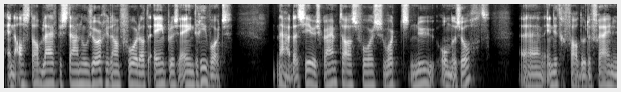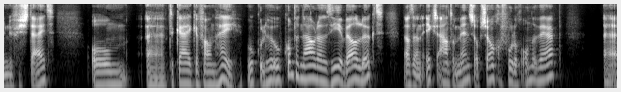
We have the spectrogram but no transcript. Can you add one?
en als het al blijft bestaan, hoe zorg je dan voor dat 1 plus 1 3 wordt? Nou, de Serious Crime Task Force wordt nu onderzocht. In dit geval door de Vrije Universiteit. Om uh, te kijken van, hey, hoe, hoe komt het nou dat het hier wel lukt... dat een x-aantal mensen op zo'n gevoelig onderwerp... Uh,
